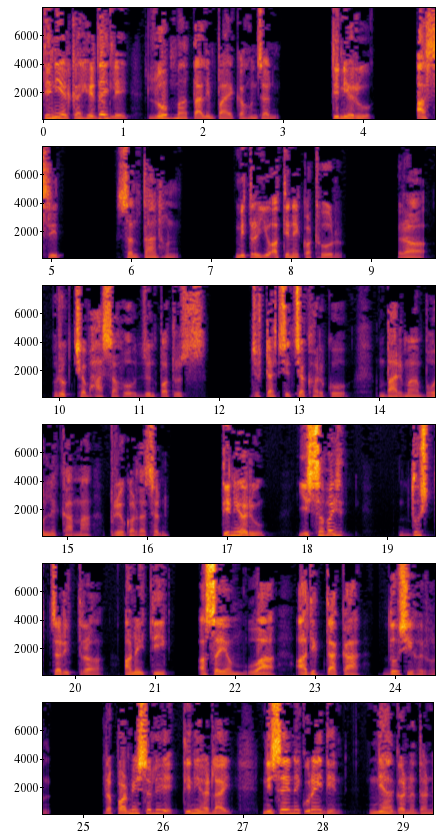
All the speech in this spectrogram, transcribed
तिनीहरूका हृदयले लोभमा तालिम पाएका हुन्छन्। तिनीहरू आश्रित सन्तान हुन्। मित्र यो अति नै कठोर र रुक्ष भाषा हो जुन पत्रुस झुट्टा शिक्षकहरूको बारेमा बोल्ने काममा प्रयोग गर्दछन्। तिनीहरू यी सबै दुष्ट चरित्र अनैतिक असंयम वा अधिकताका दोषीहरू हुन्। र परमेश्वरले तिनीहरूलाई निश्चय नै कुनै दिन न्याय गर्न दण्ड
